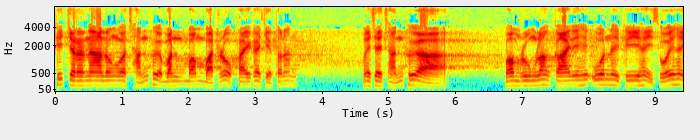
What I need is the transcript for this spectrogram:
พิจารณาลงว่าฉันเพื่อบำบำบัดโรคภัยไข้เจ็บเท่านั้น ไม่ใช่ฉันเพื่อบำรุงร่างกายนี้ให้อ้วนให้พีให้สวยให้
